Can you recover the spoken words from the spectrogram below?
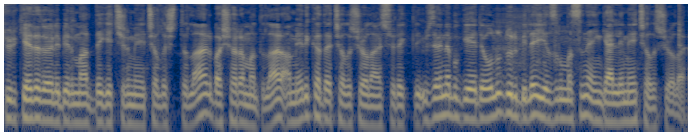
Türkiye'de de öyle bir madde geçirmeye çalıştılar, başaramadılar. Amerika'da çalışıyorlar sürekli. Üzerine bu GDO'ludur bile yazılmasını engellemeye çalışıyorlar.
